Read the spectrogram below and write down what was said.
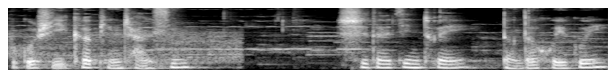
不过是一颗平常心。识得进退，懂得回归，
